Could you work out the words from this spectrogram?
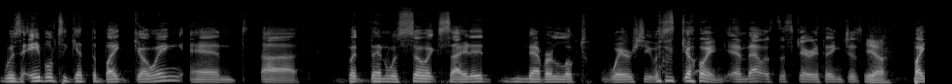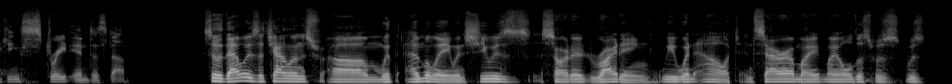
was able to get the bike going and. uh but then was so excited, never looked where she was going, and that was the scary thing. Just Yeah. biking straight into stuff. So that was a challenge um, with Emily when she was started riding. We went out, and Sarah, my my oldest, was was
